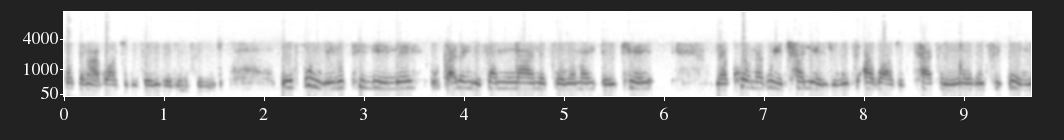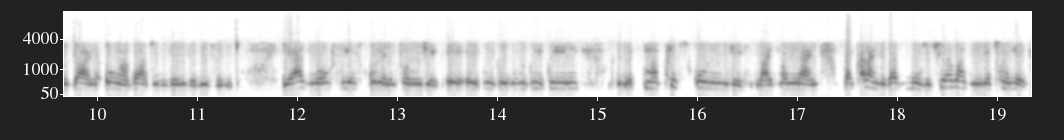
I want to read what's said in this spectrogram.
kodwa angakwazi ukuzenzela izinto. Ufundile uphilile uqale ngesamncane from ama day care nakhona kuyi-challenge ukuthi akwazi ukuthatha ngenxa yokuthi uwumntwana ongakwazi ukuzenzela izinto. Yazi ngokufika esikoleni from nje kuma-preschool nje like mancane baqala nje bakubuza ukuthi uyakwazi into etoilet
